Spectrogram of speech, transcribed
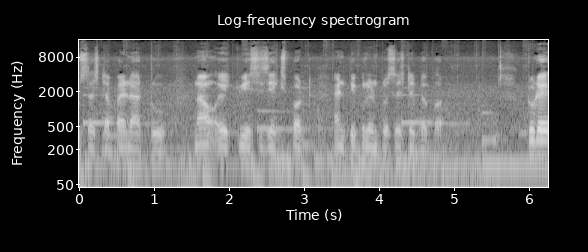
osa staff and r2 now a qsc expert and people and process developer. Today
